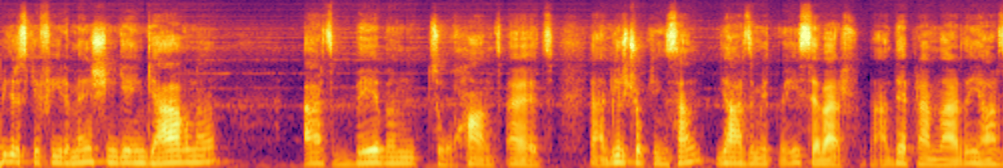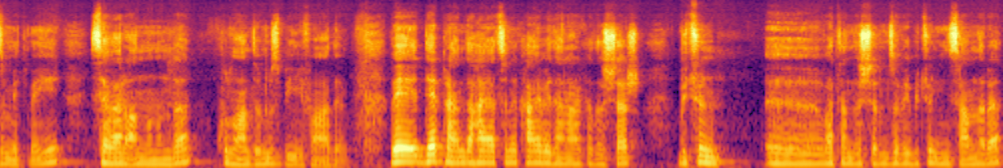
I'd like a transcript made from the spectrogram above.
diyebiliriz ki viele Menschen gehen gerne Erdbeben zur Hand. Evet. Yani birçok insan yardım etmeyi sever. Yani depremlerde yardım etmeyi sever anlamında kullandığımız bir ifade. Ve depremde hayatını kaybeden arkadaşlar bütün e, vatandaşlarımıza ve bütün insanlara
